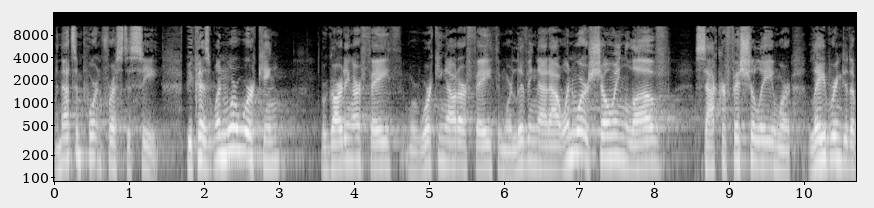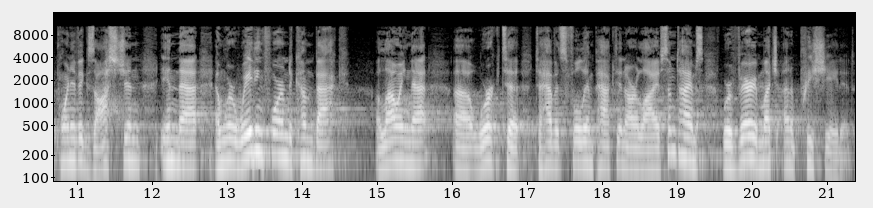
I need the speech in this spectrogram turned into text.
And that's important for us to see because when we're working regarding our faith, we're working out our faith and we're living that out, when we're showing love sacrificially and we're laboring to the point of exhaustion in that, and we're waiting for Him to come back, allowing that uh, work to, to have its full impact in our lives, sometimes we're very much unappreciated.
